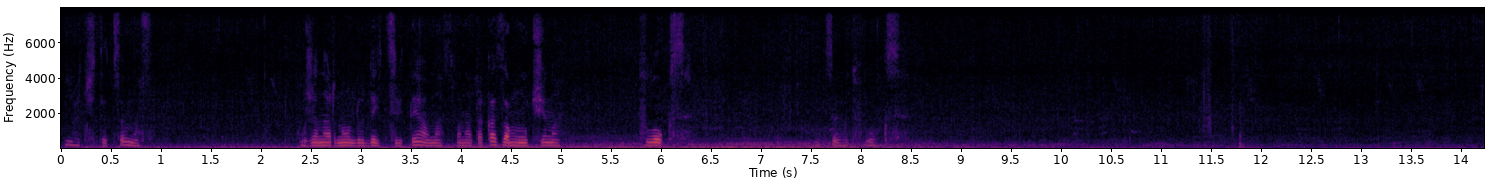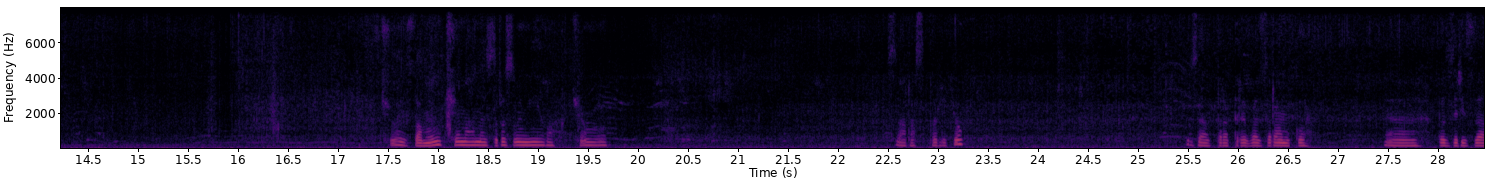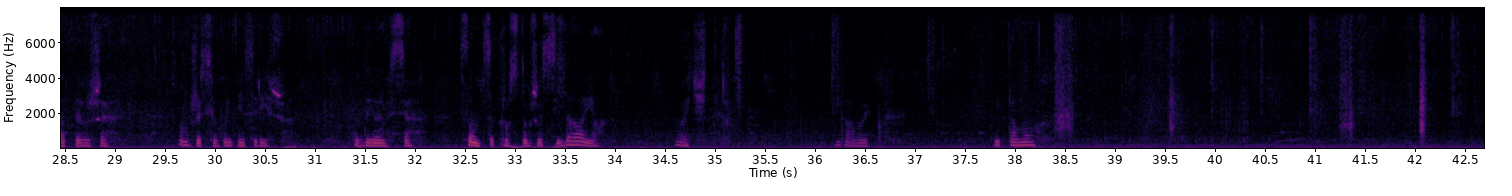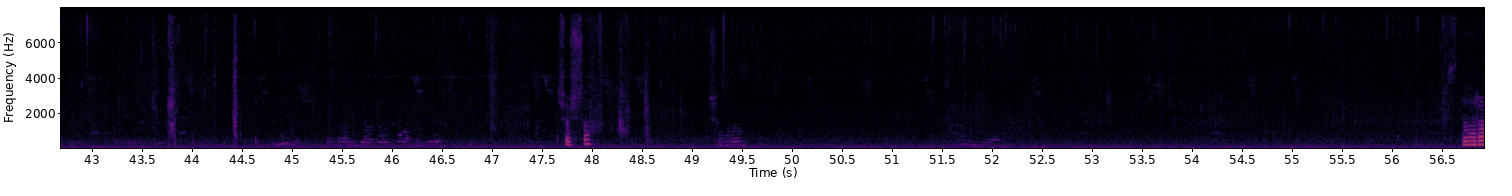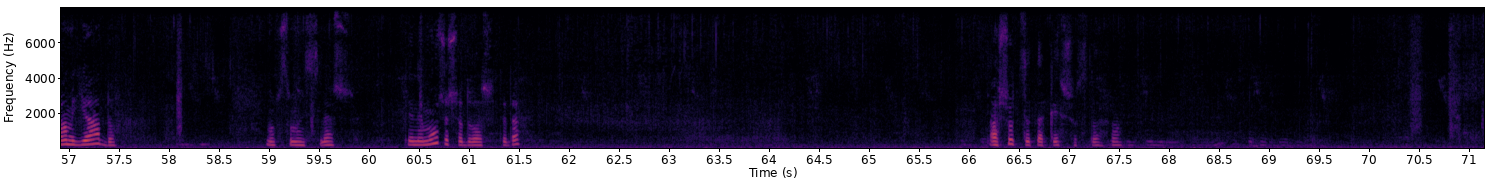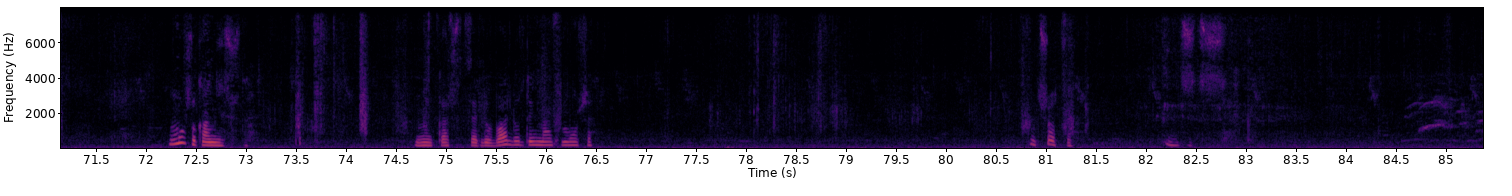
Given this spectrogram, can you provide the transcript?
Бачите, це в нас Вже, наверно, у людей цвіте, а в нас вона така замучена. Флокс. Оце от флокс. Чогось замучена, не зрозуміла. Чому? Зараз полью. Завтра треба зранку е, позрізати вже. Ну, вже сьогодні зріжу. Подивимося. Сонце просто вже сідає. Бачите, далеко. І тому що що? 100 грам яду. Ну, в смысле, аж ти не можеш одважити, так? Да? А що це таке, що 100 грам? Можу, звісно. Мені кажеться, люба людина зможе. Що це?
